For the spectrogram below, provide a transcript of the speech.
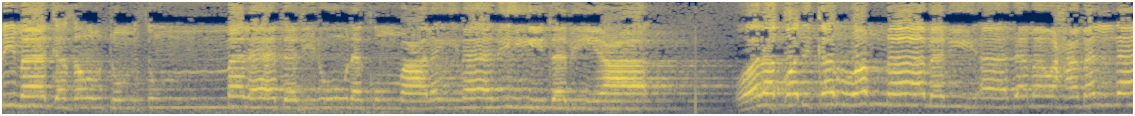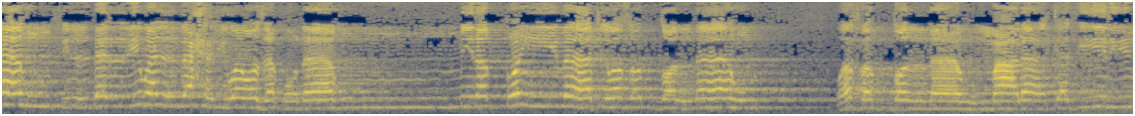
بما كفرتم ثم لا تجدوا لكم علينا به تبيعا. ولقد كرمنا بني آدم وحملناهم في البر والبحر ورزقناهم من الطيبات وفضلناهم وفضلناهم على كثير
